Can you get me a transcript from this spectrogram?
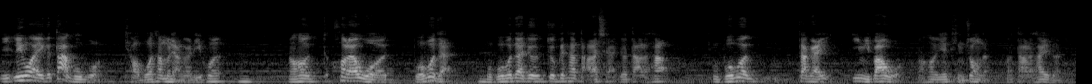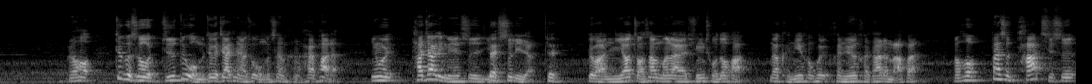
另外一个大姑姑挑拨他们两个离婚，嗯。然后后来我伯伯在，我伯伯在就就跟他打了起来，就打了他，我伯伯大概一米八五，然后也挺壮的，然后打了他一顿，然后这个时候其实对我们这个家庭来说，我们是很害怕的，因为他家里面是有势力的，对对吧？你要找上门来寻仇的话，那肯定很会很惹很大的麻烦。然后，但是他其实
